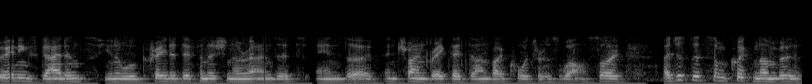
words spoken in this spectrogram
earnings guidance. You know, we'll create a definition around it and uh, try and break that down by quarter as well. So I just did some quick numbers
